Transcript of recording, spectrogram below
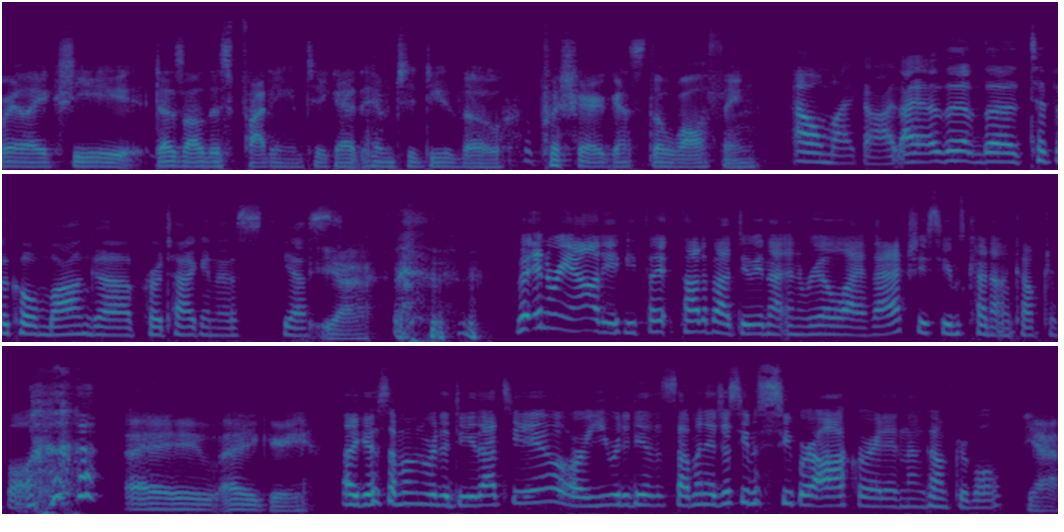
where like she does all this plotting to get him to do the push her against the wall thing. Oh my god, I, the the typical manga protagonist. Yes. Yeah. But in reality, if you th- thought about doing that in real life, that actually seems kind of uncomfortable. I I agree. like if someone were to do that to you, or you were to do that to someone, it just seems super awkward and uncomfortable. Yeah.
